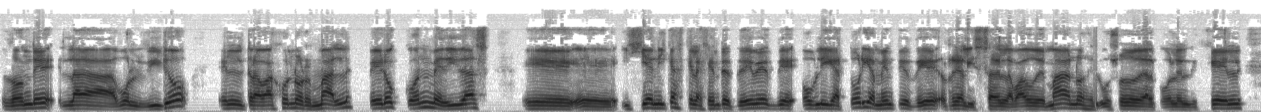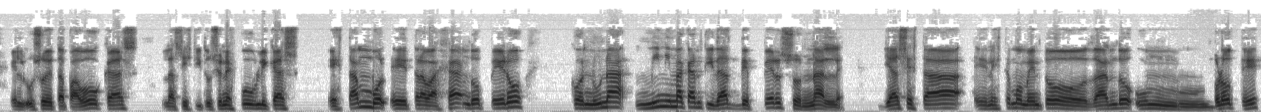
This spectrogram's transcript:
donde la volvió el trabajo normal, pero con medidas eh, eh, higiénicas que la gente debe de obligatoriamente de realizar el lavado de manos, el uso de alcohol en gel, el uso de tapabocas, las instituciones públicas están eh, trabajando, pero con una mínima cantidad de personal ya se está en este momento dando un brote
